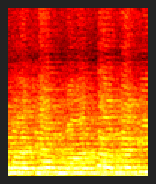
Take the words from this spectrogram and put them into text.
माता ने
